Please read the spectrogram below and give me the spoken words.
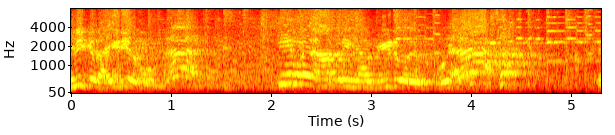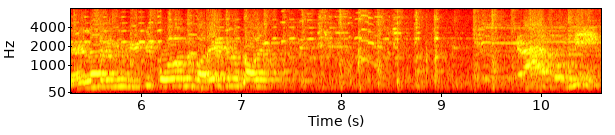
എനിക്കൊരു ഐഡിയ ഇന്ന് രാത്രി ഞാൻ വീട് വരെ പോയി ഏ, നീ വീട്ടിൽ പോകാമെന്ന് പറയത്തില്ല സാറേ. Grab me.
